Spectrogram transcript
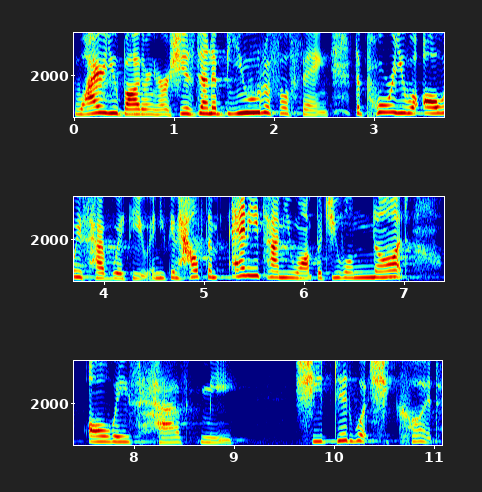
Why are you bothering her? She has done a beautiful thing. The poor you will always have with you, and you can help them anytime you want, but you will not always have me. She did what she could.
